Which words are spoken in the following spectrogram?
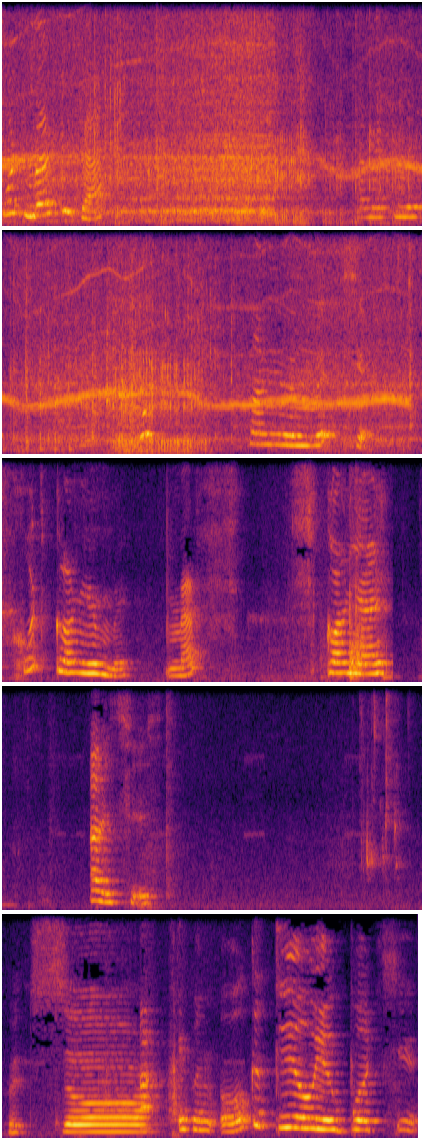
goed mixen, hè? Kan je mixen? Goed kan je mes. Kan je ijsjes. Goed zo. Ah, ik ben ook een kieljenbotje.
